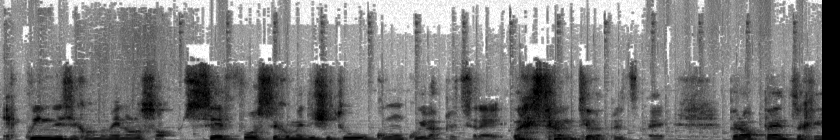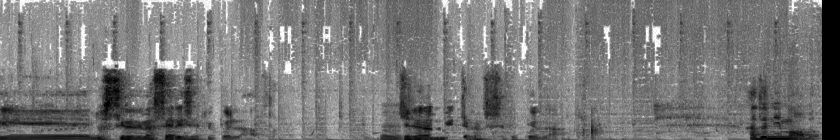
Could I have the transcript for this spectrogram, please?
E quindi secondo me non lo so. Se fosse come dici tu comunque io l'apprezzerei onestamente io l'apprezzerei però penso che lo stile della serie sia più quell'altro. Mm. Generalmente penso sia più quell'altro. Ad ogni modo,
